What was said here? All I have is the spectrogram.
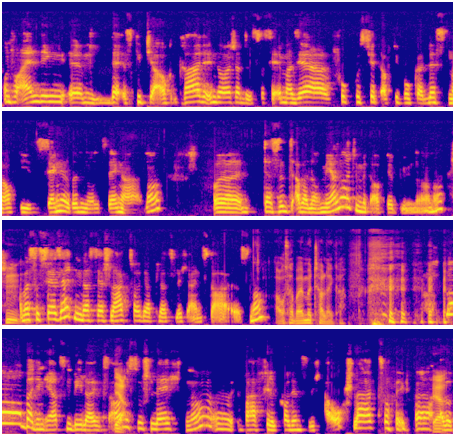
Und vor allen Dingen, ähm, der, es gibt ja auch, gerade in Deutschland ist das ja immer sehr fokussiert auf die Vokalisten, auf die Sängerinnen und Sänger. Ne? Äh, da sind aber noch mehr Leute mit auf der Bühne. Ne? Hm. Aber es ist sehr selten, dass der Schlagzeuger plötzlich ein Star ist. Ne? Außer bei Metallica. ja, bei den Ärzten Bela ist auch ja. nicht so schlecht. Ne? Äh, war Phil Collins nicht auch Schlagzeuger? Ja. Also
